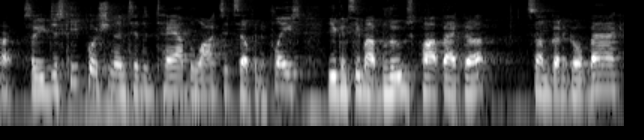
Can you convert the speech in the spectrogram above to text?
All right, so you just keep pushing until the tab locks itself into place. You can see my blues pop back up. So I'm going to go back,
